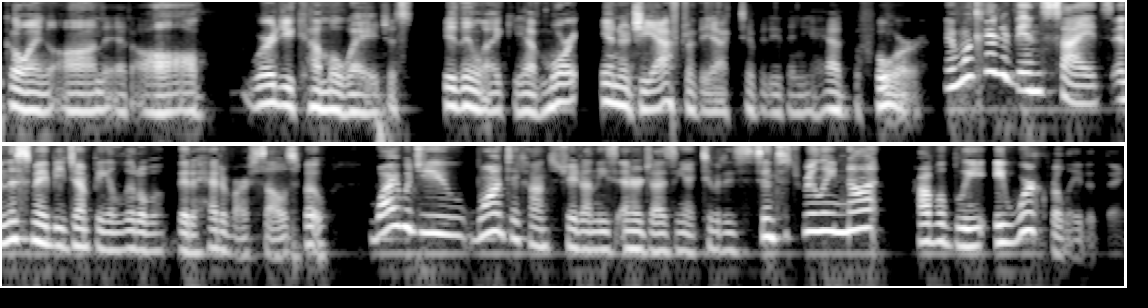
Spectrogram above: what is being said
going on at all, where do you come away just feeling like you have more energy after the activity than you had before? And what kind of insights, and this may be jumping a little bit ahead of ourselves, but why would you want to concentrate on these energizing activities since it's really not probably a work related thing?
